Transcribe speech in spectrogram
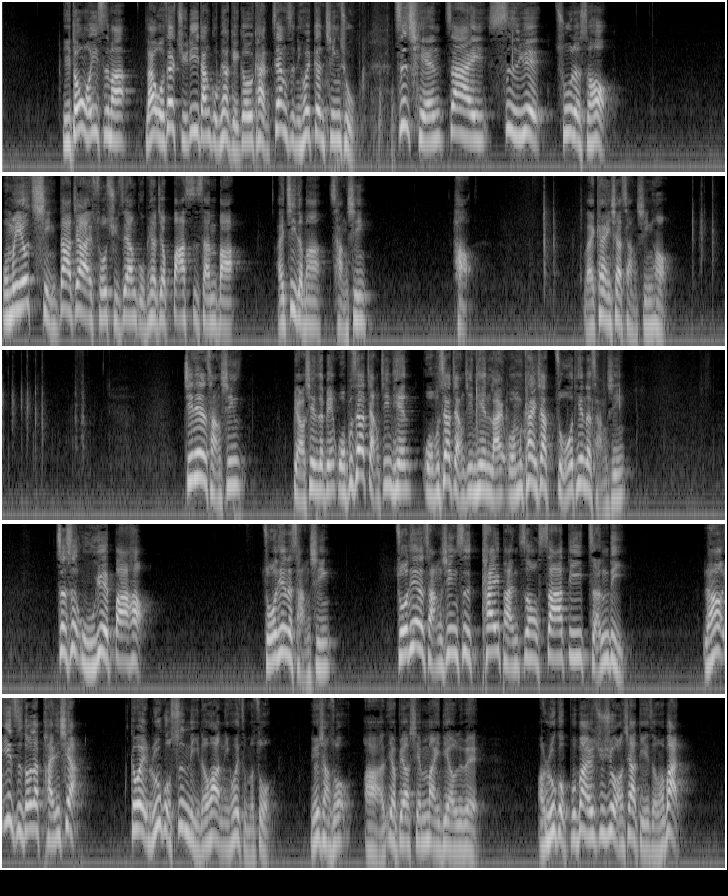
你懂我意思吗？来，我再举例一档股票给各位看，这样子你会更清楚。之前在四月初的时候，我们有请大家来索取这张股票，叫八四三八，还记得吗？厂新。好，来看一下厂新哈。今天的厂新表现这边，我不是要讲今天，我不是要讲今天。来，我们看一下昨天的场新，这是五月八号。昨天的长新，昨天的长新是开盘之后杀低整理，然后一直都在盘下。各位，如果是你的话，你会怎么做？你会想说啊，要不要先卖掉，对不对？啊，如果不卖，继续往下跌怎么办？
